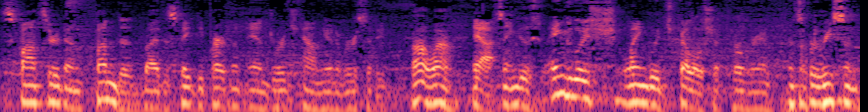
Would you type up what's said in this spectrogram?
sponsored and funded by the State Department and Georgetown University. Oh wow. Yeah, it's English English language fellowship program. It's for recent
